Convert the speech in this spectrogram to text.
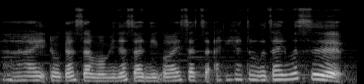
はい。ローガンさんも皆さんにご挨拶ありがとうございます。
